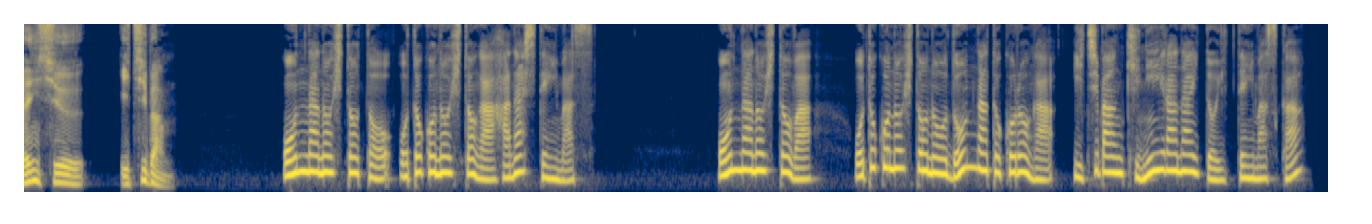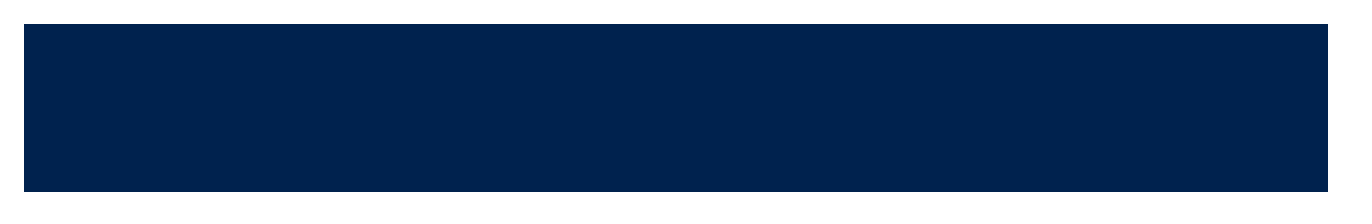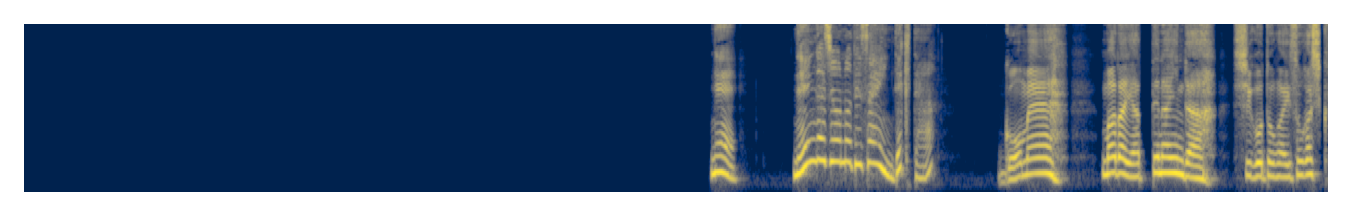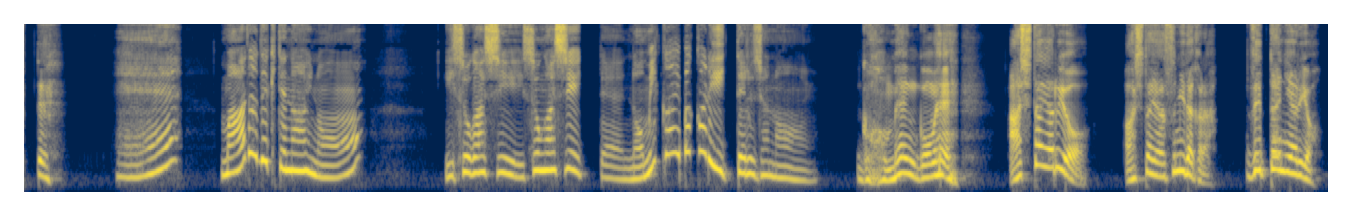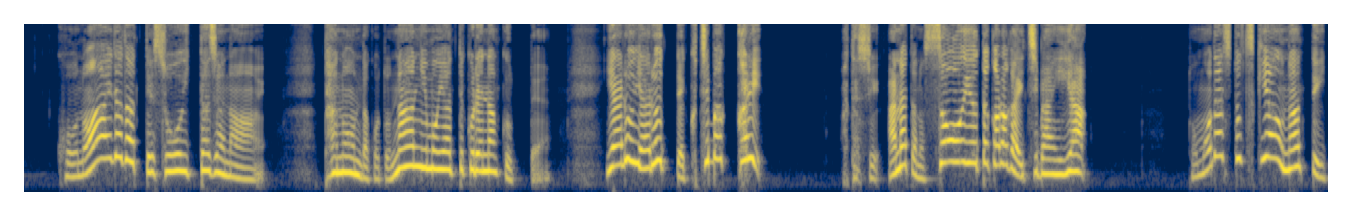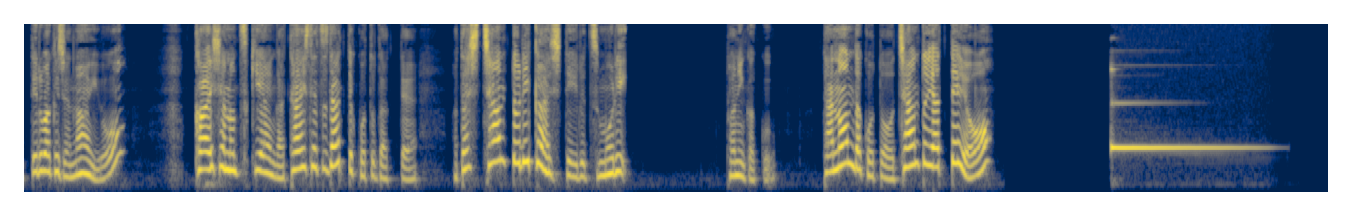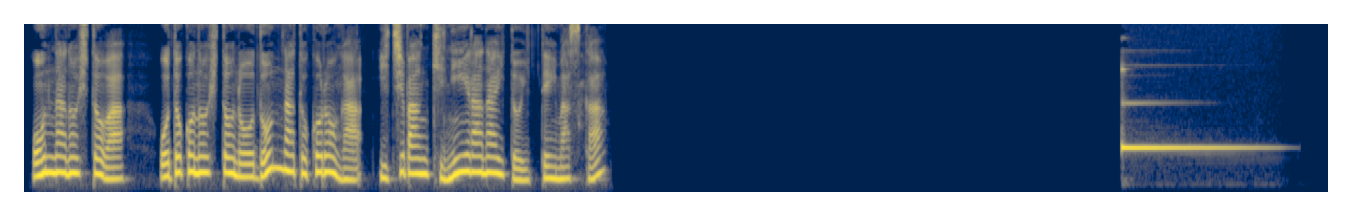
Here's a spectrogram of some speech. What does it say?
練習1番女の人と男の人が話しています。女の人は男の人のどんなところが一番気に入らないと言っていますか？ねえ、年賀状のデザインできた？ごめん、まだやってないんだ。仕事が忙しくって。ええまだできてないの？忙しい忙しいって飲み会ばかり行ってるじゃない。ごめんごめん。明日やるよ。明日休みだから。絶対にやるよ。この間だってそう言ったじゃない。頼んだこと何にもやってくれなくって。やるやるって口ばっかり。私、あなたのそういうところが一番嫌。友達と付き合うなって言ってるわけじゃないよ。会社の付き合いが大切だってことだって、私ちゃんと理解しているつもり。とにかく、頼んだことをちゃんとやってよ。女の人は男の人のどんなところが一番気に入らないと言っていますか？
